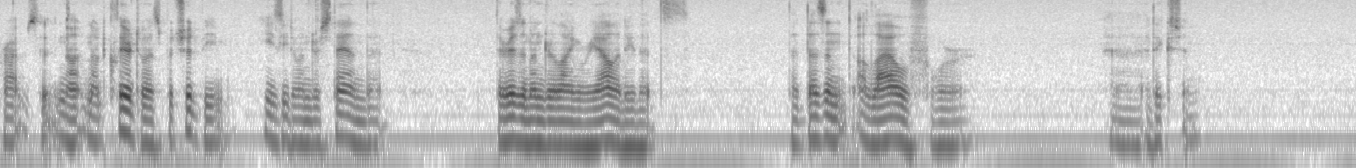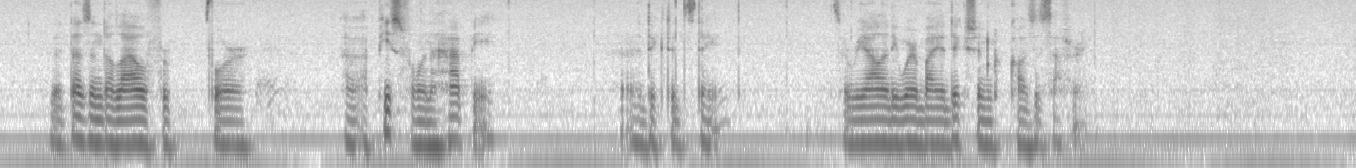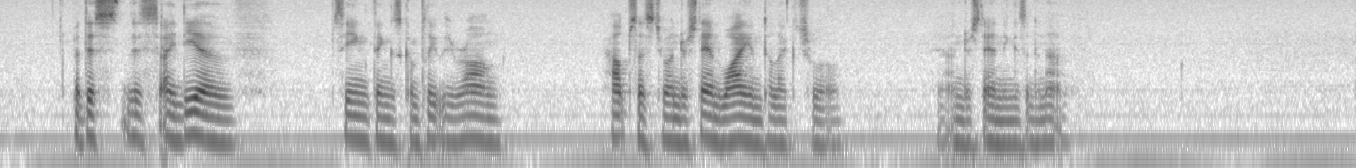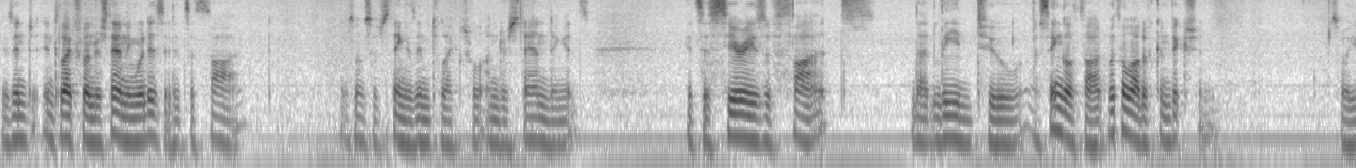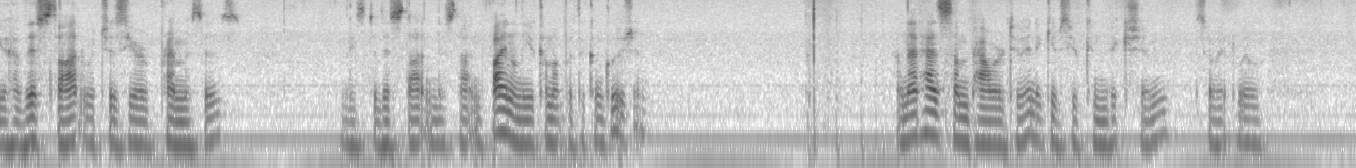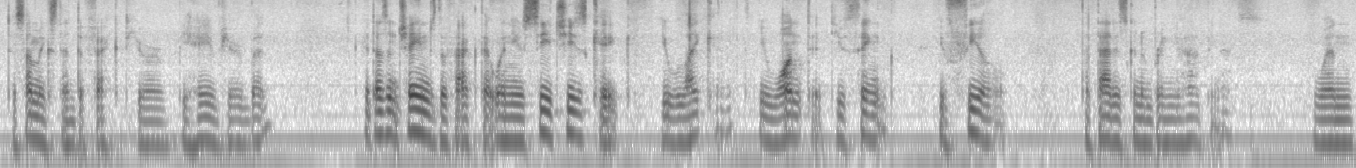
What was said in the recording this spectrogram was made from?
perhaps not, not clear to us, but should be easy to understand that there is an underlying reality that's that doesn't allow for uh, addiction, that doesn't allow for for a, a peaceful and a happy uh, addicted state. It's a reality whereby addiction causes suffering. But this, this idea of seeing things completely wrong helps us to understand why intellectual understanding isn't enough. Because in intellectual understanding, what is it? It's a thought. There's no such thing as intellectual understanding. It's, it's a series of thoughts that lead to a single thought with a lot of conviction. So you have this thought, which is your premises, leads to this thought and this thought, and finally you come up with a conclusion. And that has some power to it. It gives you conviction, so it will, to some extent, affect your behavior, but it doesn't change the fact that when you see cheesecake, you like it, you want it, you think, you feel that that is going to bring you happiness. When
